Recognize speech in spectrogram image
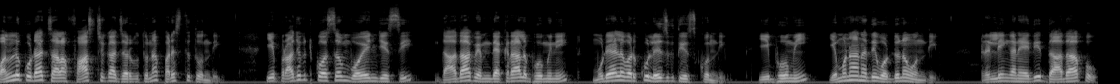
పనులు కూడా చాలా ఫాస్ట్గా జరుగుతున్న పరిస్థితి ఉంది. ఈ ప్రాజెక్టు కోసం ఓఎన్జీసీ దాదాపు ఎనిమిది ఎకరాల భూమిని మూడేళ్ళ వరకు లీజుకు తీసుకుంది. ఈ భూమి యమునా నది ఒడ్డున ఉంది. డ్రిల్లింగ్ అనేది దాదాపు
